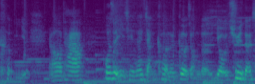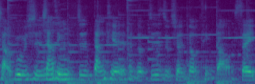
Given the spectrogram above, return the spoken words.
课业，然后他。或是以前在讲课的各种的有趣的小故事，相信就是当天很多就是主持人都有听到，所以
